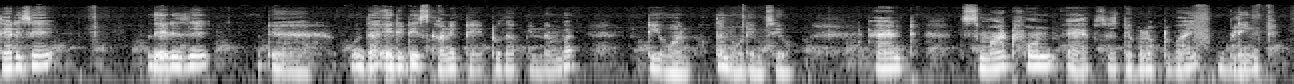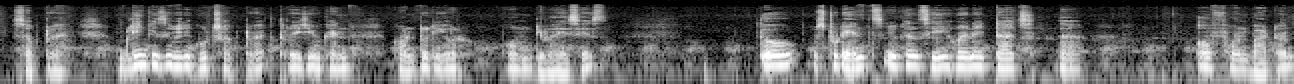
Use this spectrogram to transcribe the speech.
There is a there is a uh, the LED is connected to the pin number T1 of the Node MCU and smartphone apps is developed by Blynk software. Blynk is a very good software through which you can control your home devices. So students you can see when i touch the off on button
